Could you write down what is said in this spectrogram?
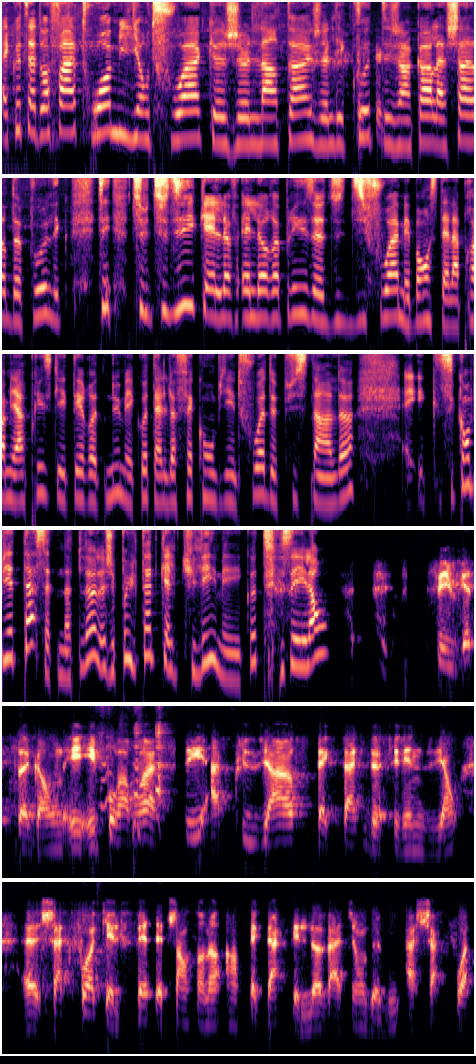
Écoute, ça doit faire 3 millions de fois que je l'entends, je l'écoute et j'ai encore la chair de poule. Tu, dis qu'elle elle l'a reprise euh, du 10 fois, mais bon, c'était la première prise qui a été retenue. Mais écoute, elle l'a fait combien de fois depuis ce temps-là? C'est combien de temps cette note-là? -là, j'ai pas eu le temps de calculer, mais écoute, c'est long. C'est 8 secondes. Et, pour avoir assisté à plusieurs spectacles de Céline Dion, euh, chaque fois qu'elle fait cette chanson-là en spectacle, c'est l'ovation debout à chaque fois.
